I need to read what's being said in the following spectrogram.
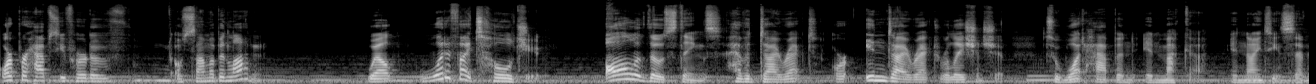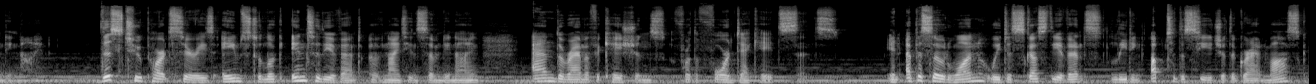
Or perhaps you've heard of Osama bin Laden. Well, what if I told you all of those things have a direct or indirect relationship to what happened in Mecca in 1979? This two part series aims to look into the event of 1979 and the ramifications for the four decades since. In episode 1, we discussed the events leading up to the siege of the Grand Mosque,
